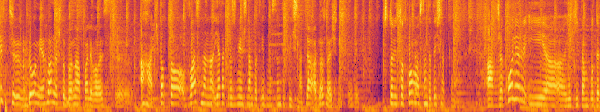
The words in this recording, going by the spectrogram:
есть в доме, главное, чтобы она опаливалась. э, Ага, тобто, власне, на- я так розумію, що нам потрібна синтетична тканина. Да, однозначно. Стовідсоткова Да. синтетична тканина. А вже колір і е, який там буде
